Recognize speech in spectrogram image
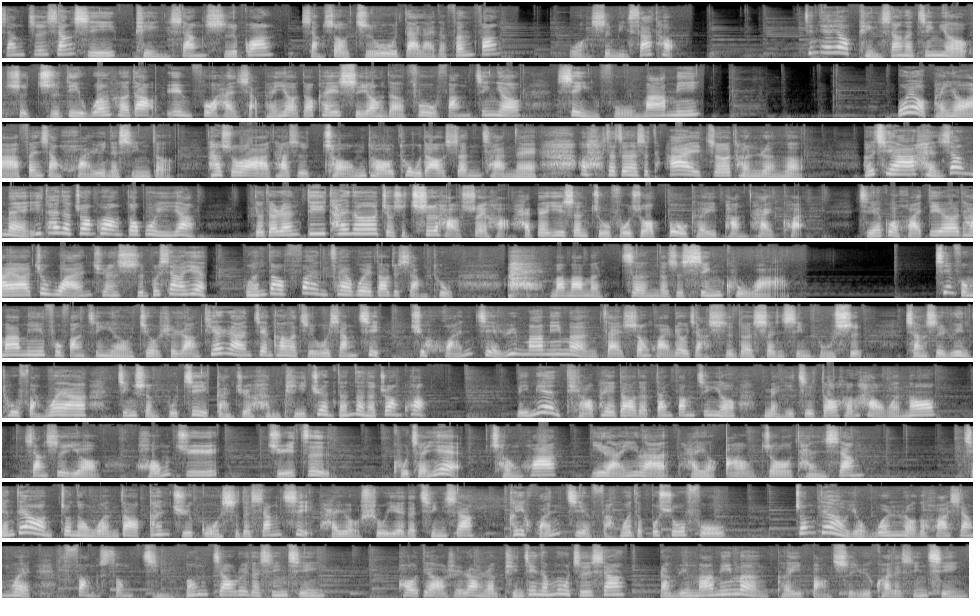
相知相惜，品香时光，享受植物带来的芬芳。我是米萨头。今天要品香的精油是质地温和到孕妇和小朋友都可以使用的复方精油——幸福妈咪。我有朋友啊，分享怀孕的心得。他说啊，他是从头吐到生产呢，哦，这真的是太折腾人了。而且啊，很像每一胎的状况都不一样。有的人第一胎呢，就是吃好睡好，还被医生嘱咐说不可以胖太快。结果怀第二胎啊，就完全食不下咽，闻到饭菜味道就想吐。唉，妈妈们真的是辛苦啊！幸福妈咪复方精油就是让天然健康的植物香气，去缓解孕妈咪们在身怀六甲时的身心不适。像是孕吐反胃啊、精神不济、感觉很疲倦等等的状况，里面调配到的单方精油，每一支都很好闻哦。像是有红橘、橘子、苦橙叶、橙花、依兰依兰，还有澳洲檀香。前调就能闻到柑橘果实的香气，还有树叶的清香，可以缓解反胃的不舒服。中调有温柔的花香味，放松紧绷焦虑的心情；后调是让人平静的木质香，让孕妈咪们可以保持愉快的心情。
